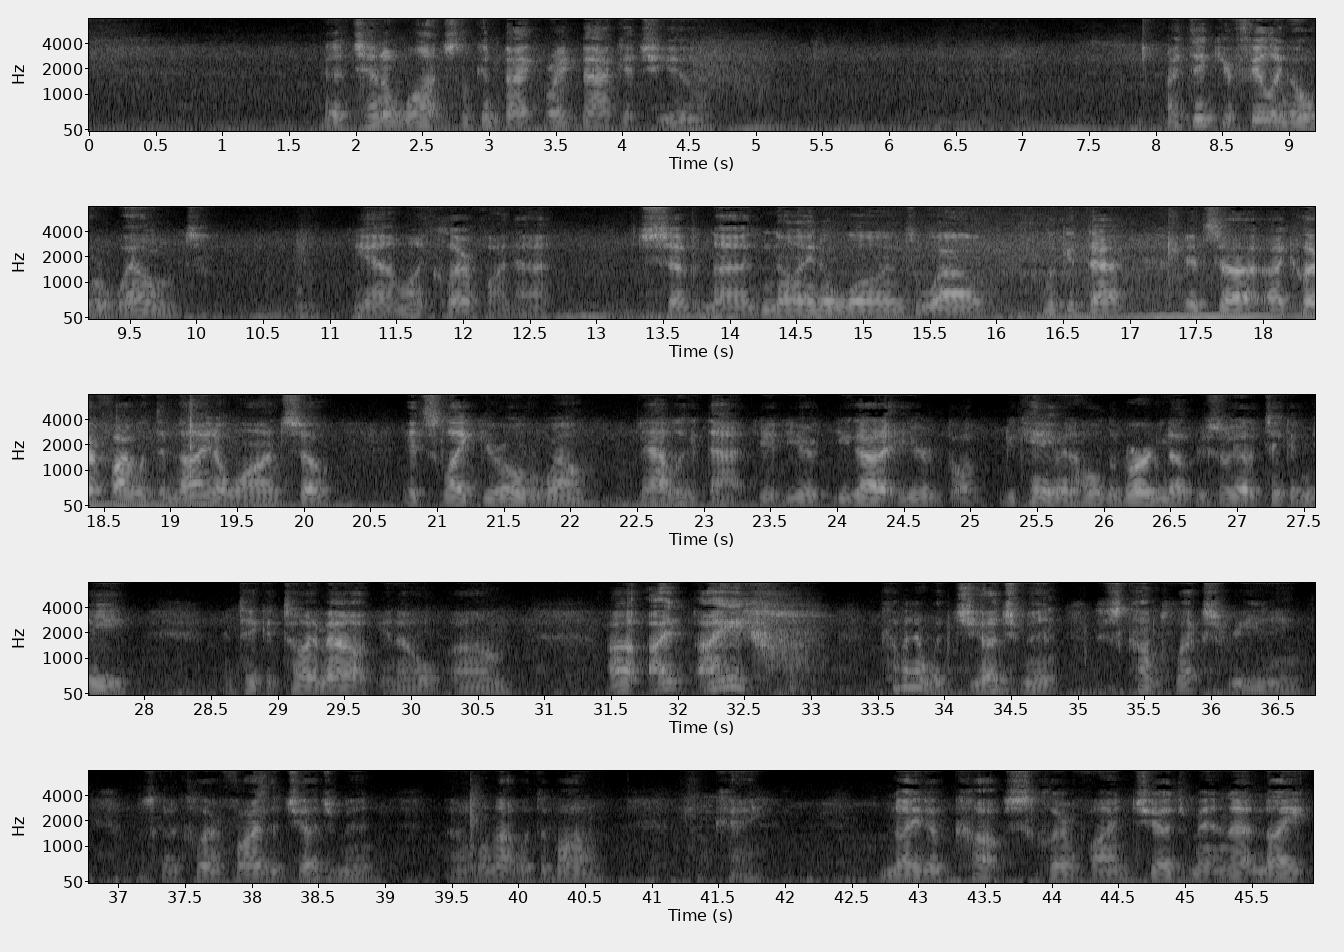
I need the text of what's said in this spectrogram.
And a ten of wands looking back right back at you. I think you're feeling overwhelmed. Yeah, I want to clarify that. Seven, nine, nine of wands. Wow, look at that. It's uh, I clarify with the nine of wands, so it's like you're overwhelmed. Yeah, look at that. You you you gotta you're you can't even hold the burden up. You still got to take a knee and take a time out. You know. Um, uh, I, I, coming in with judgment, this complex reading. Just going to clarify the judgment. I don't, well, not with the bottom. Okay. Knight of Cups, clarifying judgment, and that knight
